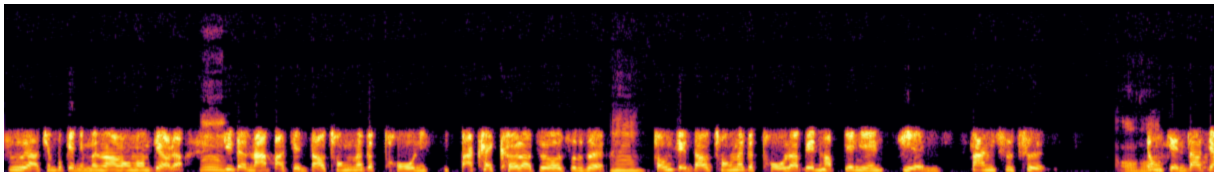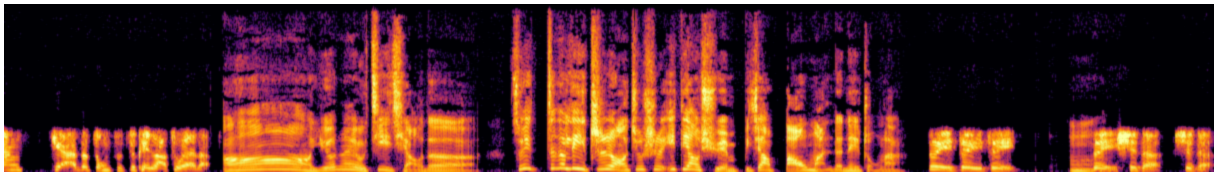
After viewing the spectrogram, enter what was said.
汁啊，全部给你们啊弄弄掉了。嗯，记得拿把剪刀从那个头你扒开壳了之后，是不是？嗯，从剪刀从那个头那边哈边缘剪三四次，哦，用剪刀这样。加的种子就可以拉出来了哦，原来有技巧的，所以这个荔枝哦，就是一定要选比较饱满的那种啦。对对对，嗯，对，是的，是的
